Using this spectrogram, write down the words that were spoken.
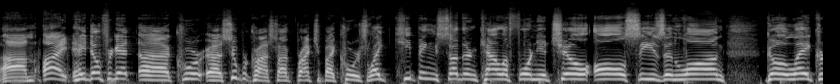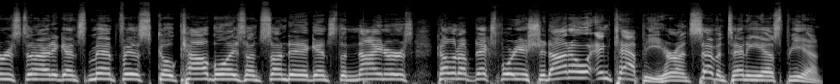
um, all right. Hey, don't forget uh, Coor, uh, Super Crosstalk brought to you by Coors Light, keeping Southern California chill all season long. Go Lakers tonight against Memphis. Go Cowboys on Sunday against the Niners. Coming up next for you, Sedano and Cappy here on E 710 ESPN.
